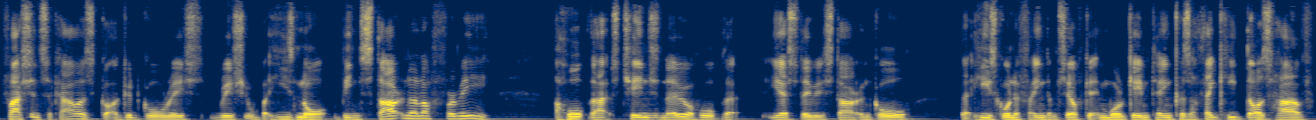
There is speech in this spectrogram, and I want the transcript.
Fashion Sakala's got a good goal race, ratio, but he's not been starting enough for me. I hope that's changing now. I hope that yesterday we start and goal, that he's going to find himself getting more game time because I think he does have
